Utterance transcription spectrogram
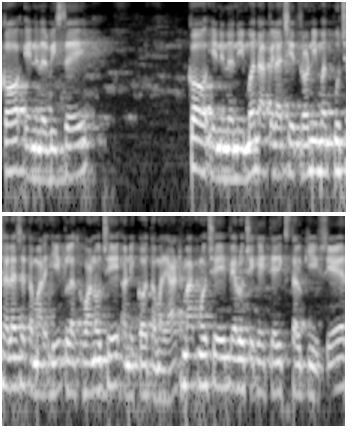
ક એની અંદર વિષય, ક એની અંદર નિબંધ આપેલા છે, ત્રણ નિબંધ પૂછાયેલા છે, તમારે એક લખવાનો છે અને ક તમારે આઠ માર્કનો છે. પહેલો છે ઐતિહાસિક સ્થળ કી શેર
